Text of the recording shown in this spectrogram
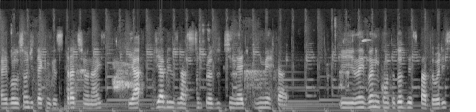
a evolução de técnicas tradicionais e a viabilização de produtos inéditos no mercado. E levando em conta todos esses fatores,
